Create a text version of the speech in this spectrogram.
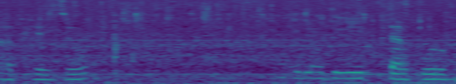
আর খেজুর। এগুলো দিয়ে ইফতার করব।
